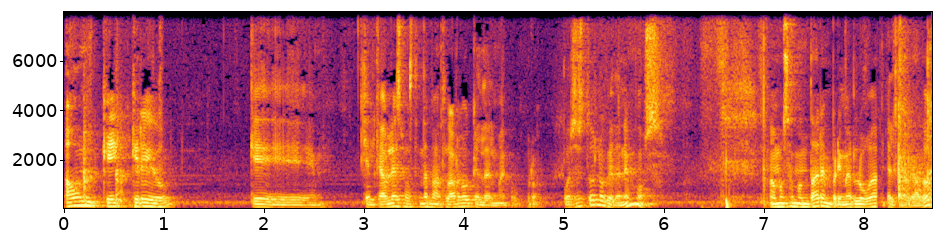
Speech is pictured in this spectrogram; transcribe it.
aunque creo que, que el cable es bastante más largo que el del MacBook Pro. Pues esto es lo que tenemos. Vamos a montar en primer lugar el cargador.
